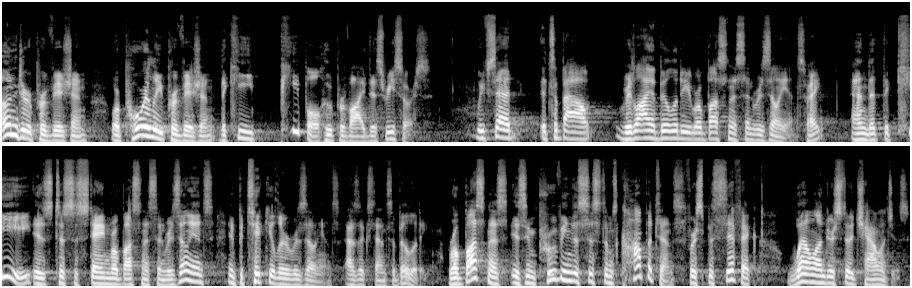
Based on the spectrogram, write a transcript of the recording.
under provision or poorly provision the key people who provide this resource. We've said it's about reliability, robustness, and resilience, right? And that the key is to sustain robustness and resilience, in particular resilience as extensibility. Robustness is improving the system's competence for specific, well understood challenges.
